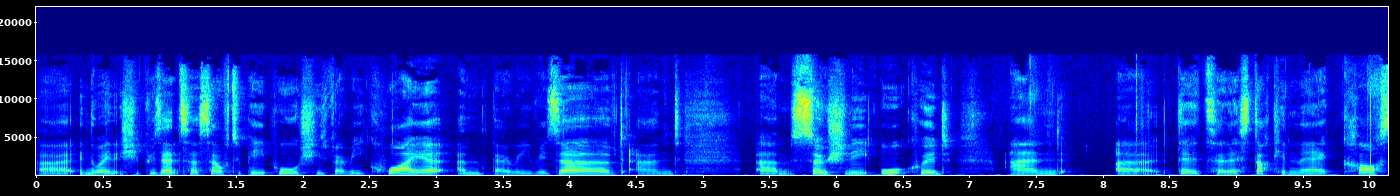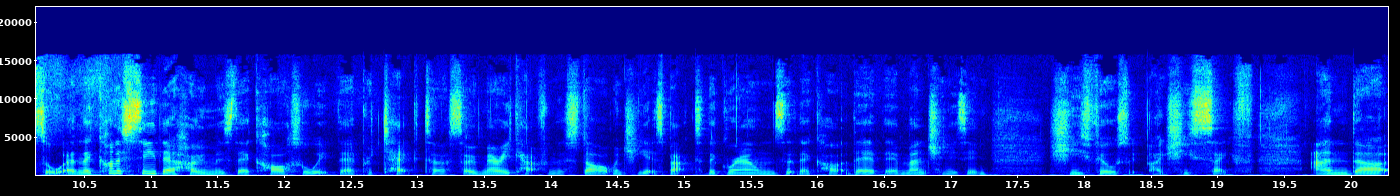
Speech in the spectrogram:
uh, in the way that she presents herself to people she's very quiet and very reserved and um, socially awkward and uh, they're, so they're stuck in their castle and they kind of see their home as their castle, their protector. So Mary Merricat from the start, when she gets back to the grounds that their their their mansion is in, she feels like she's safe, and uh,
